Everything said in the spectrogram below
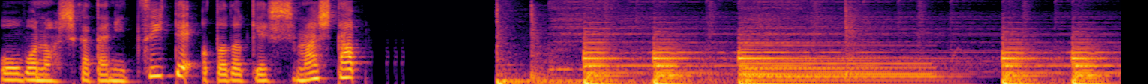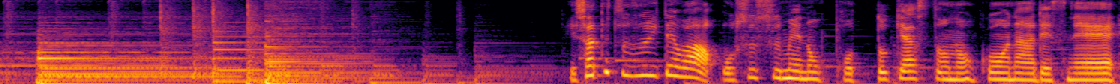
応募の仕方についてお届けしましたさて続いてはおすすめのポッドキャストのコーナーですね。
